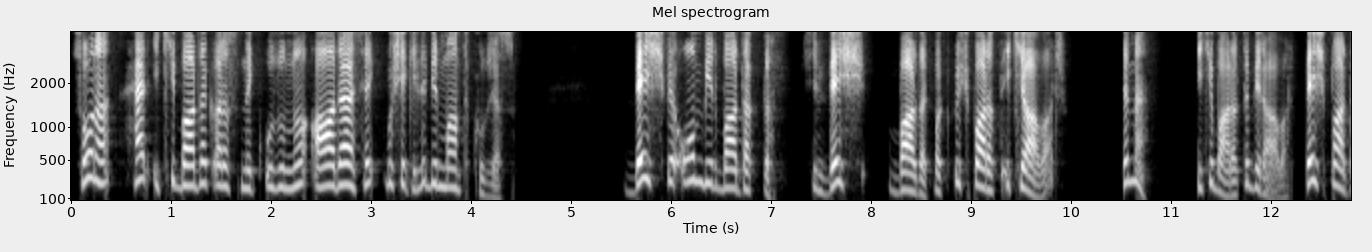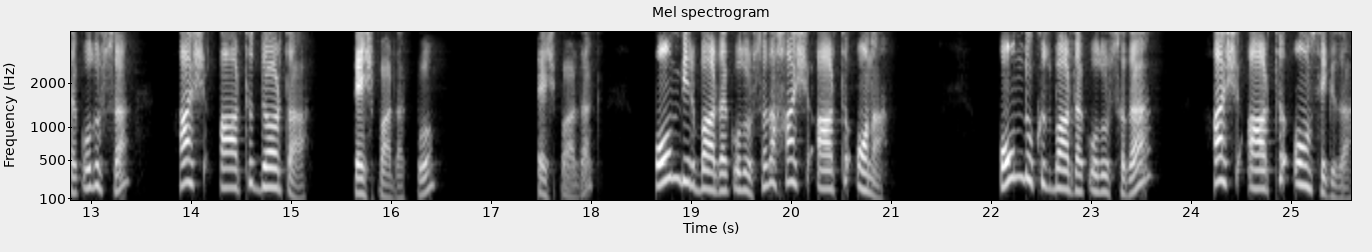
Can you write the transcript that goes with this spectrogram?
Sonra her iki bardak arasındaki uzunluğu a dersek bu şekilde bir mantık kuracağız. 5 ve 11 bardaklı. Şimdi 5 bardak bak 3 bardakta 2A var. Değil mi? 2 bardakta 1A var. 5 bardak olursa H artı 4A. 5 bardak bu. 5 bardak. 11 bardak olursa da H artı 10A. 19 bardak olursa da H artı 18A.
